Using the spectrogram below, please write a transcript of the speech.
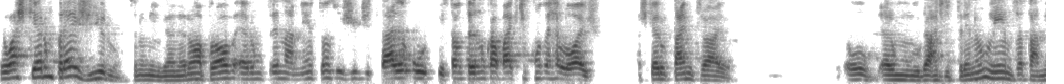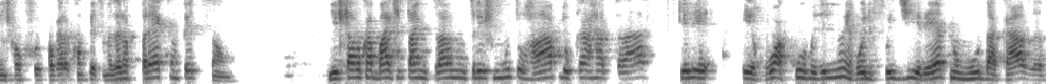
Eu acho que era um pré-giro, se não me engano. Era uma prova, era um treinamento antes do Giro de Itália. Eles estavam treinando com a bike de contra-relógio. Acho que era o time trial ou era um lugar de treino, não lembro exatamente qual, foi, qual era a competição, mas era pré-competição. E ele estava com a bike time trial num trecho muito rápido, o carro atrás, que ele errou a curva, mas ele não errou, ele foi direto no muro da casa,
